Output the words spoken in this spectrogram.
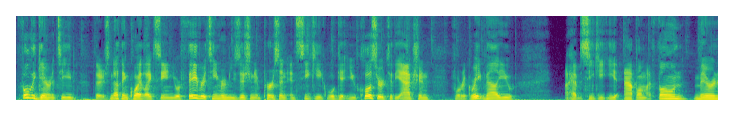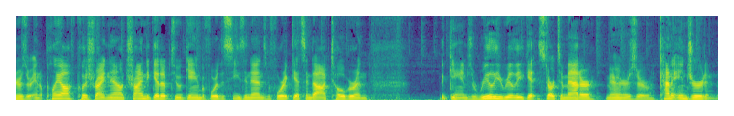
fully guaranteed. There's nothing quite like seeing your favorite team or musician in person, and SeatGeek will get you closer to the action for a great value. I have the SeatGeek app on my phone. Mariners are in a playoff push right now, trying to get up to a game before the season ends, before it gets into October and the games really, really get start to matter. Mariners are kind of injured and,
